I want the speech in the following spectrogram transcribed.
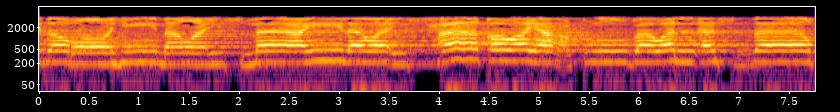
إبراهيم وإسماعيل وإسحاق ويعقوب والأسباط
